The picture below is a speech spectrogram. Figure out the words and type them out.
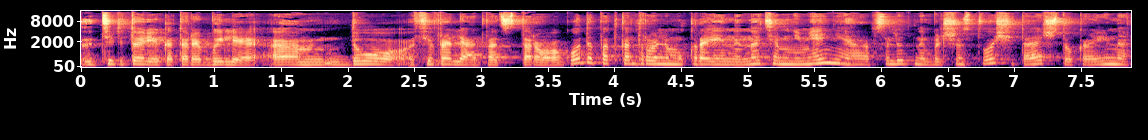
э, территории, которые были эм, до февраля 2022 года под контролем Украины, но тем не менее абсолютное большинство считает, что Украина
